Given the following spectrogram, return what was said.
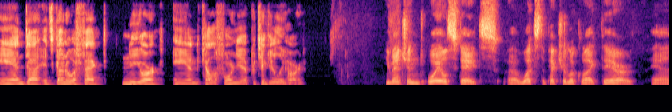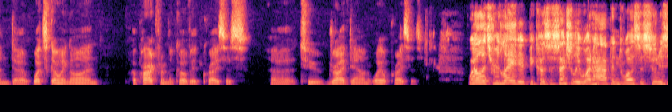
And uh, it's going to affect New York and California particularly hard. You mentioned oil states. Uh, what's the picture look like there? And uh, what's going on apart from the COVID crisis uh, to drive down oil prices? Well, it's related because essentially what happened was as soon as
